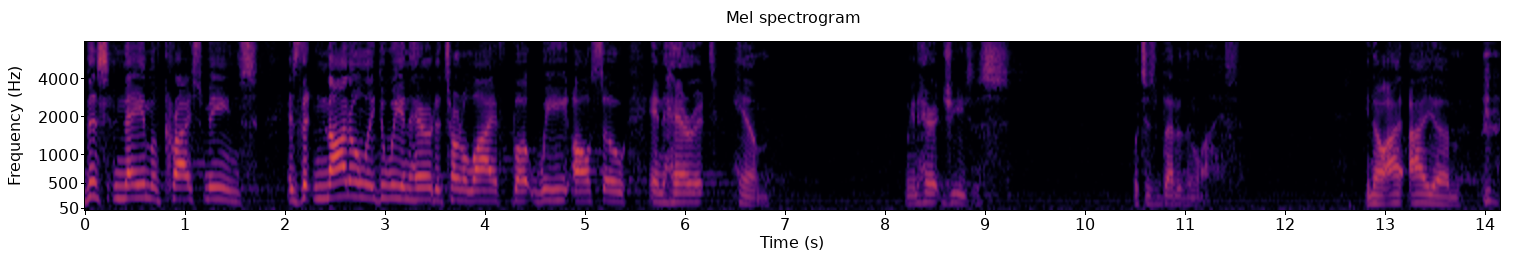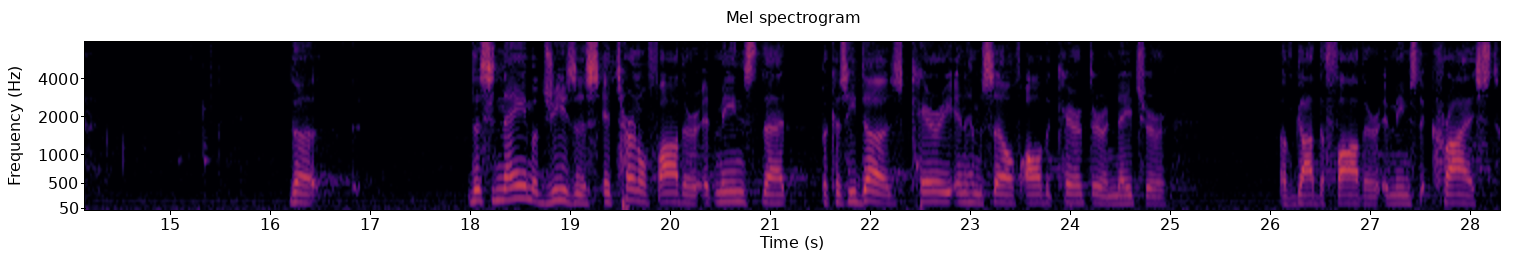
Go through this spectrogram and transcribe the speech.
this name of Christ means is that not only do we inherit eternal life, but we also inherit Him. We inherit Jesus, which is better than life. You know, I, I um, the this name of Jesus, Eternal Father, it means that because he does carry in himself all the character and nature of God the Father. It means that Christ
